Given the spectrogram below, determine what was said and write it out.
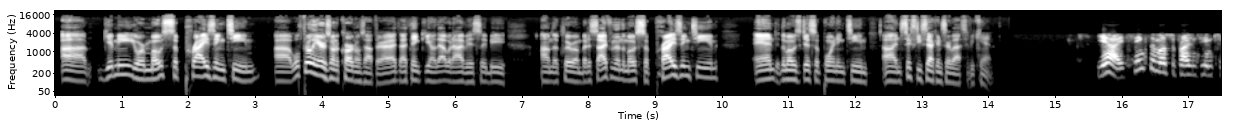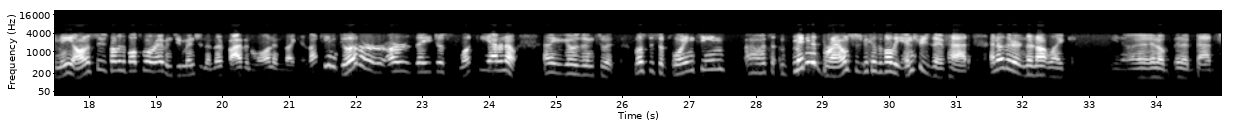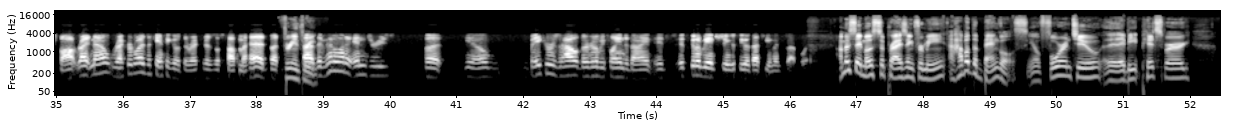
Uh, give me your most surprising team. Uh, we'll throw the Arizona Cardinals out there. I, I think you know that would obviously be um, the clear one. But aside from them, the most surprising team and the most disappointing team uh, in 60 seconds or less, if you can. Yeah, I think the most surprising team to me, honestly, is probably the Baltimore Ravens. You mentioned them; they're five and one, and like, is that team good or are they just lucky? I don't know. I think it goes into it. Most disappointing team, oh, it's maybe the Browns, just because of all the injuries they've had. I know they're they're not like you know in a in a bad spot right now, record wise. I can't think of what the record is off the top of my head, but three and three. Uh, they've got a lot of injuries, but you know Baker's out. They're going to be playing tonight. It's it's going to be interesting to see what that team ends up with. I'm going to say most surprising for me. How about the Bengals? You know, four and two. They beat Pittsburgh.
